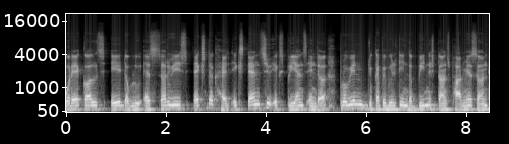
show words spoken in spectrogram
Oracle's A W S service XDuce has extensive experience in the proven jo capability in the business transformation,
